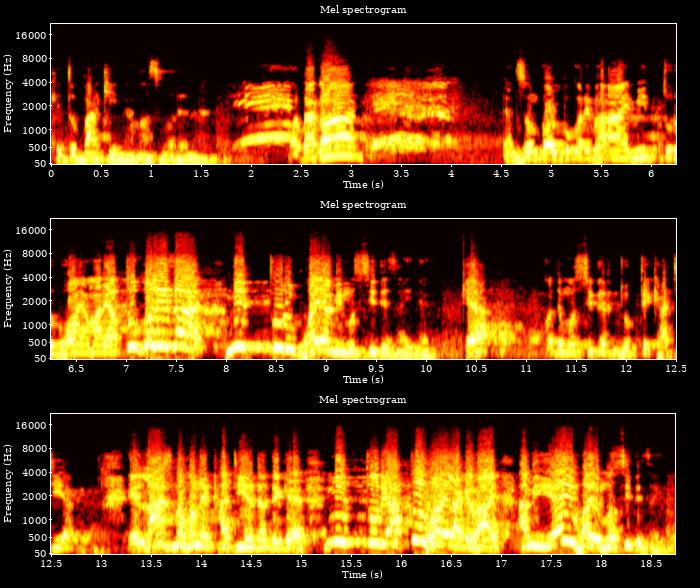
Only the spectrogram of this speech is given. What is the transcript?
কিন্তু বাকি নামাজ পড়ে না। কথা কন? একজন গল্প করে, ভাই, মৃত্যুর ভয় আমার এত গলে যায়, মৃত্যুর ভয়ে আমি মসজিদে যাই না। কে কত মসজিদের ঢুকতে খাটিয়া, এই লাশ বাহনে খাটিয়াটা দেখে মৃত্যুর এত ভয় লাগে, ভাই, আমি এই ভয়ে মসজিদে যাই না।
